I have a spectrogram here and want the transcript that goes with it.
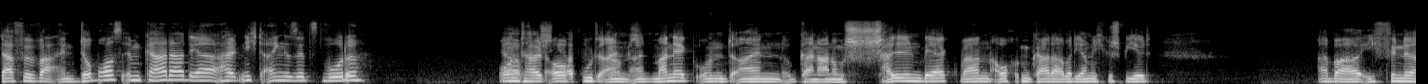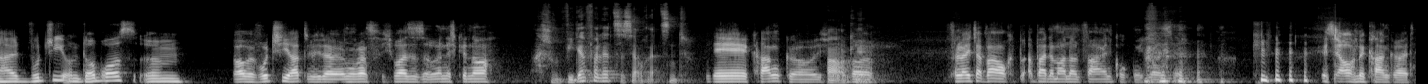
Dafür war ein Dobros im Kader, der halt nicht eingesetzt wurde und ja, halt auch gut ein, ein Manek und ein, keine Ahnung, Schallenberg waren auch im Kader, aber die haben nicht gespielt. Aber ich finde halt Vucci und Dobros. Ähm, ich glaube, Vucci hatte wieder irgendwas, ich weiß es aber nicht genau. Ach, schon wieder verletzt? ist ja auch ätzend. Nee, krank, glaube ich. Ah, okay. Aber vielleicht aber auch bei einem anderen Verein gucken, ich weiß nicht. ist ja auch eine Krankheit.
